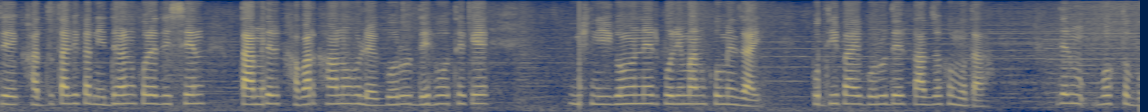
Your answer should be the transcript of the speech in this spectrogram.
যে খাদ্য তালিকা নির্ধারণ করে দিচ্ছেন, তা আমাদের খাবার খাওয়ানো হলে গরুর দেহ থেকে নির্গমনের পরিমাণ কমে যায়। বৃদ্ধি পায় গরুদের কার্যক্ষমতা। এদের বক্তব্য,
